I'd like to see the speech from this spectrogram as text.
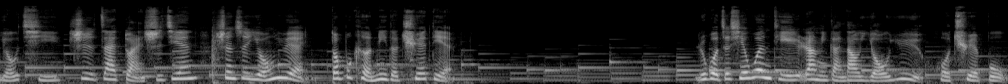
尤其是在短时间甚至永远都不可逆的缺点。如果这些问题让你感到犹豫或却步，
